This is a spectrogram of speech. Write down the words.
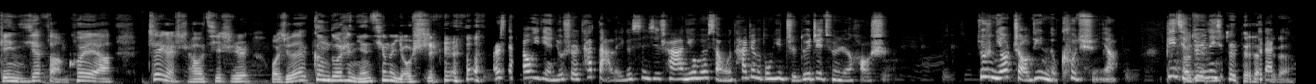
给你一些反馈啊。这个时候，其实我觉得更多是年轻的优势。而且还有一点就是他打了一个信息差，你有没有想过，他这个东西只对这群人好使，就是你要找定你的客群呀，并且啊，对对于那些对对的，对的，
